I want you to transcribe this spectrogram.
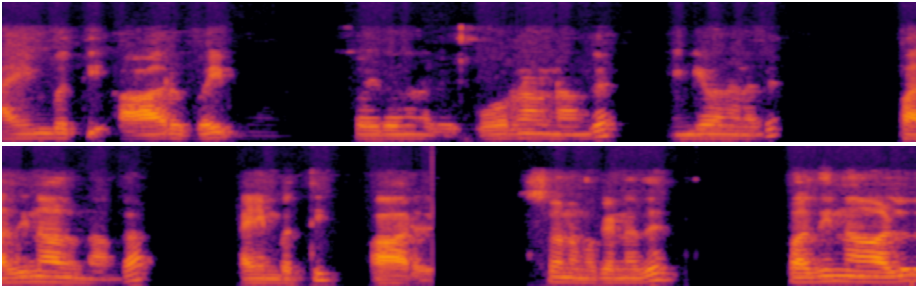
ஐம்பத்தி ஆறு பை மூணு. ஸோ இது வந்து என்னது? ஒரு நாள் நாங்கள் இங்கே வந்து என்னது? பதினாலு நாங்கள் ஐம்பத்தி ஆறு. ஸோ நமக்கு என்னது? பதினாலு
